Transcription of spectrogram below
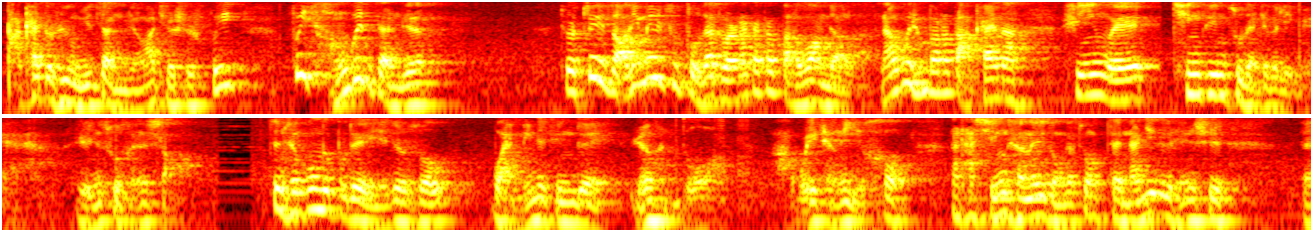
打开都是用于战争，而且是非非常规的战争。就是最早因为是堵在堵上，大家都把它忘掉了。然后为什么把它打开呢？是因为清军住在这个里面，人数很少。郑成功的部队，也就是说晚明的军队人很多啊，围城以后，那它形成了一种在中在南京这个城市，呃，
